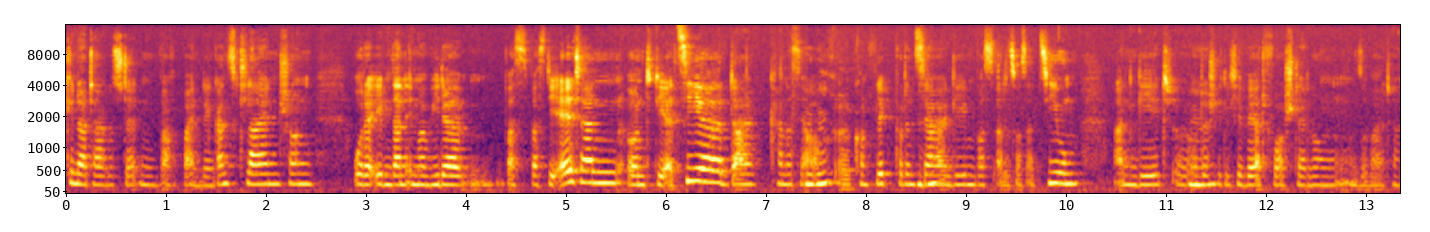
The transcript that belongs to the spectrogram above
Kindertagesstätten, auch bei den ganz Kleinen schon. Oder eben dann immer wieder, was, was die Eltern und die Erzieher, da kann es ja mhm. auch äh, Konfliktpotenzial mhm. geben, was alles was Erziehung angeht, äh, mhm. unterschiedliche Wertvorstellungen und so weiter.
